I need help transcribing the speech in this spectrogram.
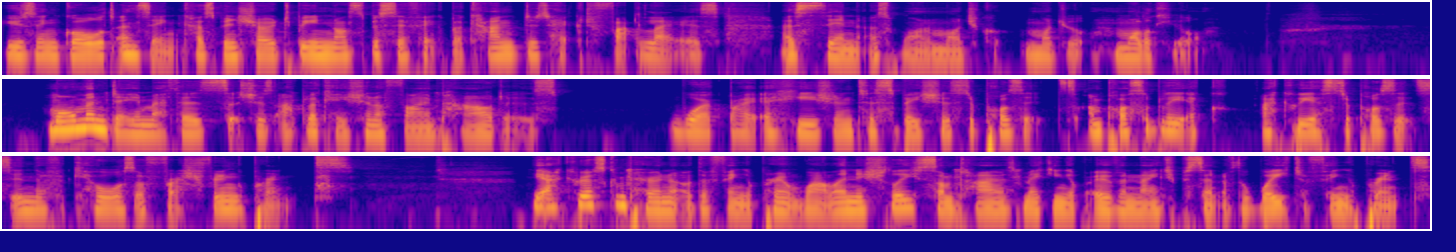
using gold and zinc has been shown to be non-specific but can detect fat layers as thin as one modu- module, molecule. More mundane methods, such as application of fine powders, work by adhesion to sebaceous deposits and possibly aqueous deposits in the cores of fresh fingerprints. The aqueous component of the fingerprint, while initially sometimes making up over 90% of the weight of fingerprints,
